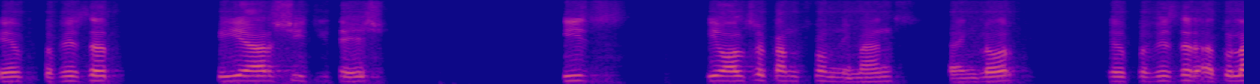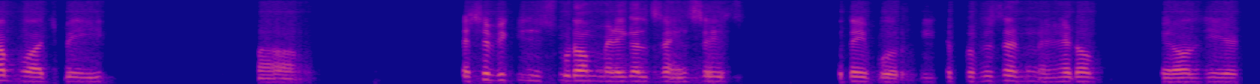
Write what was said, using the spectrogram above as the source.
We have Professor P.R. Jitesh. He's, he also comes from NIMHANS, Bangalore. We have Professor Atulabh Vajpayee, uh, Pacific Institute of Medical Sciences, Udaipur. He's a professor and head of neurology at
